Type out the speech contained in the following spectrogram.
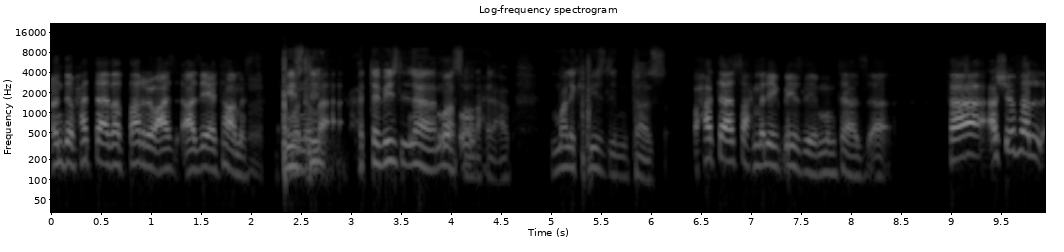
عندهم حتى إذا اضطروا آيزيا رغم إنه بيزلي حتى بيزلي لا ما صار راح يلعب. مالك بيزلي ممتاز. وحتى صح مليك بيزلي ممتاز آه، فأشوف ال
